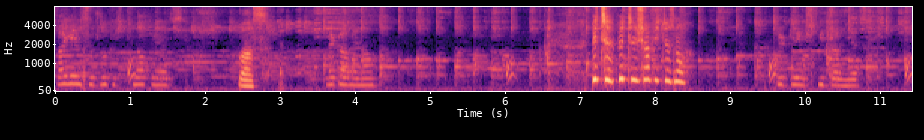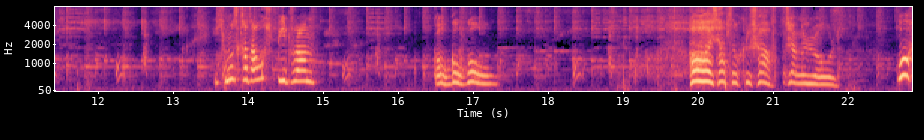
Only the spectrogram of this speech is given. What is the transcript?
Zwei Games wird wirklich knapp jetzt. Was? Lecker, Renner. Bitte, bitte schaffe ich das noch. Okay, Speedrun jetzt. Ich muss gerade auch Speedrun. Go, go, go. Oh, ich hab's noch geschafft. Jungle Roll. Uh,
